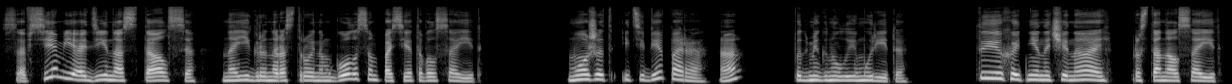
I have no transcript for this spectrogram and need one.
Совсем я один остался», — наигранно расстроенным голосом посетовал Саид. «Может, и тебе пора, а?» — подмигнула ему Рита. «Ты хоть не начинай», — простонал Саид.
